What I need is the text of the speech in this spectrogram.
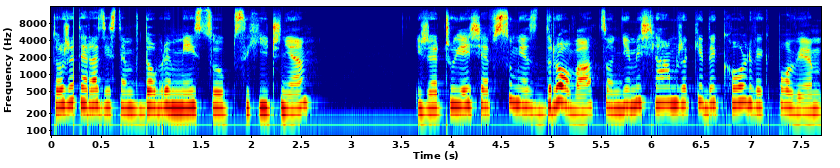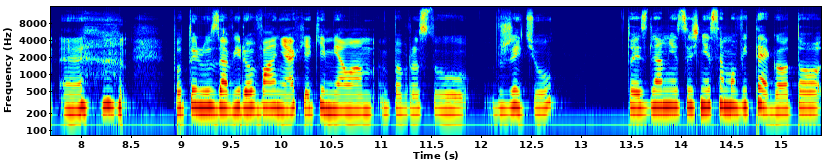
to, że teraz jestem w dobrym miejscu psychicznie, i że czuję się w sumie zdrowa, co nie myślałam, że kiedykolwiek powiem e, po tylu zawirowaniach, jakie miałam po prostu w życiu. To jest dla mnie coś niesamowitego. To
